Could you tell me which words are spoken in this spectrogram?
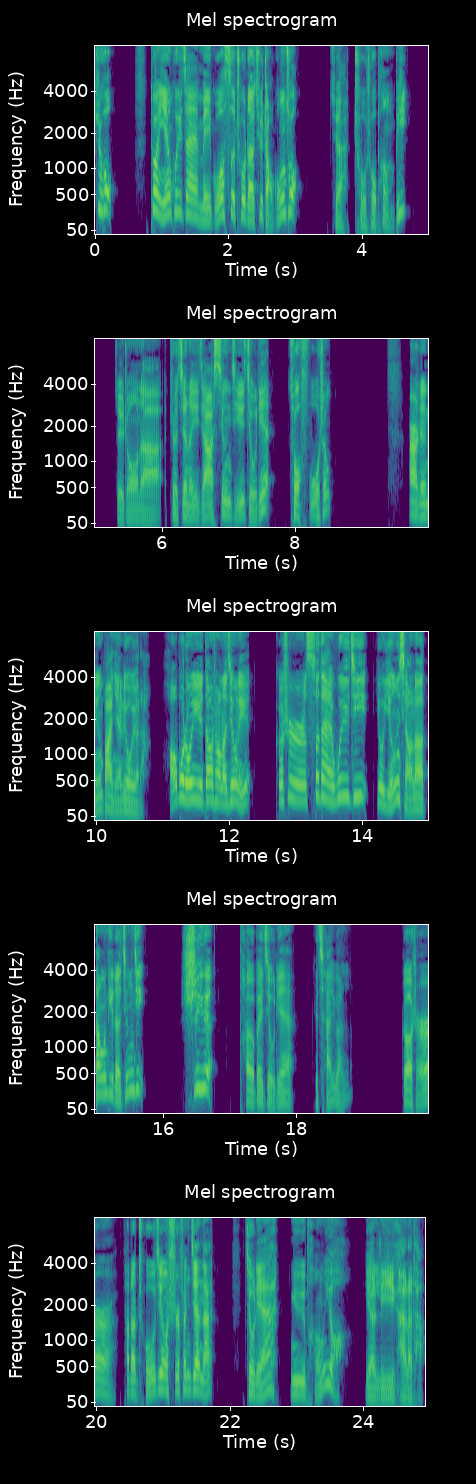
之后，段延辉在美国四处的去找工作，却处处碰壁，最终呢，只进了一家星级酒店做服务生。二零零八年六月了，好不容易当上了经理，可是次贷危机又影响了当地的经济。十月，他又被酒店给裁员了。这时，他的处境十分艰难，就连女朋友也离开了他。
